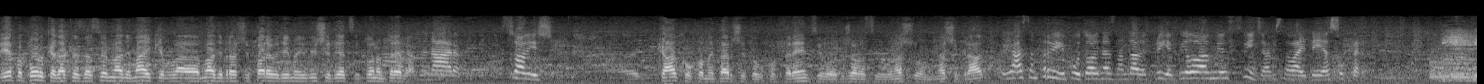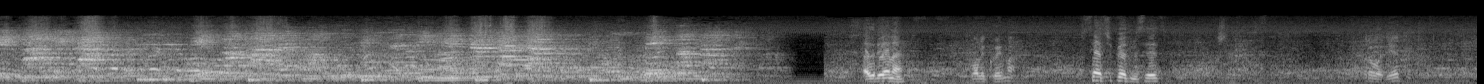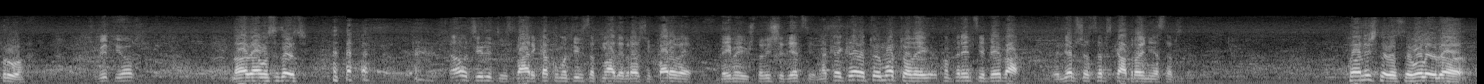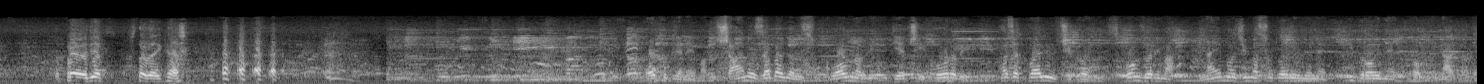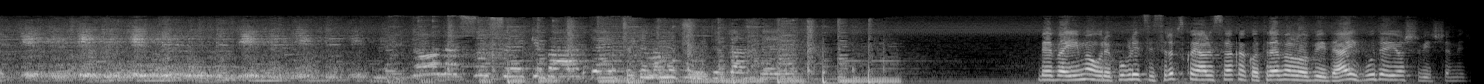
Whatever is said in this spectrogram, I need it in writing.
Lijepa poruka, dakle, za sve mlade majke, mlade bračne parove da imaju više djece. To nam treba. Naravno. Što više. Kako komentarišete ovu konferenciju, ovo održava se u našom, našem gradu? Ja sam prvi put ovdje, ne znam da li prije bilo, a mi sviđa mi se ova ideja, super. Adriana. Koliko ima? Sad će pet mjeseci. Prvo djete? Prvo. Će biti još? Nadamo se doći. Šta učiniti u stvari, kako motivisati mlade bračne parove da imaju što više djece? Na kraju krajeva to je moto ove konferencije Beba, ljepša srpska, brojnija srpska. Pa ništa da se vole da, da prove djecu, šta da i kažem. Okupljene mališane zabavljali su klovnovi i dječji horovi, a zahvaljujući brojnim sponzorima, najmlađima su dodijeljene i brojne robne nagrade. Beba ima u Republici Srpskoj, ali svakako trebalo bi da ih bude još više.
